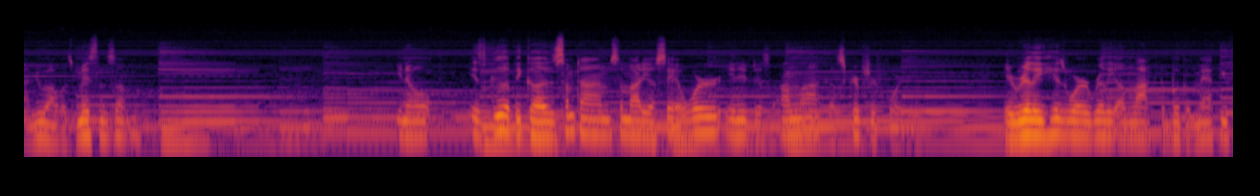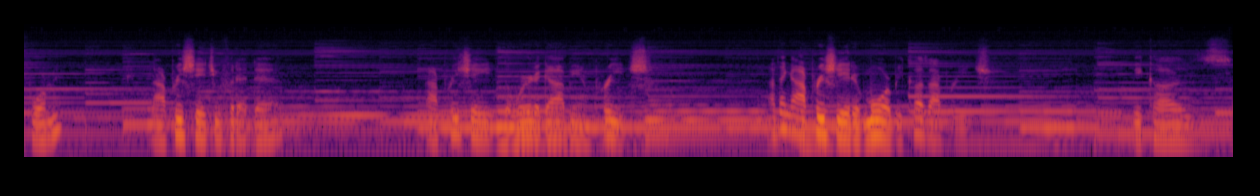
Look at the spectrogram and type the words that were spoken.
I knew I was missing something. You know, it's good because sometimes somebody will say a word and it just unlock a scripture for you. It really, his word really unlocked the book of Matthew for me. And I appreciate you for that, Dad. I appreciate the word of God being preached. I think I appreciate it more because I preach. Because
